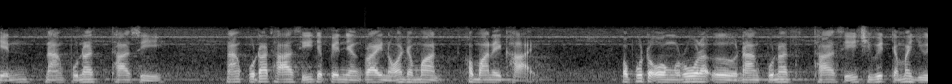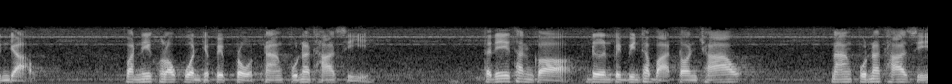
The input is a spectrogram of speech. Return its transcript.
เห็นนางปุณธาสี นางปุณธาสีจะเป็นอย่างไรหนอจะมาเข้ามาในข่าย พระพุทธองค์รู้แล้วเออนางปุณธาสีชีวิตจะไม่ยืนยาว วันนี้เราควรจะไปโปรดนางปุณธาสีทีนี้ท่านก็เดินไปบินทบาทตอนเช้า นางปุณธาสี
